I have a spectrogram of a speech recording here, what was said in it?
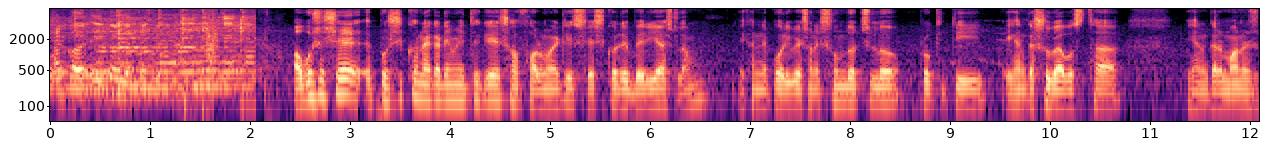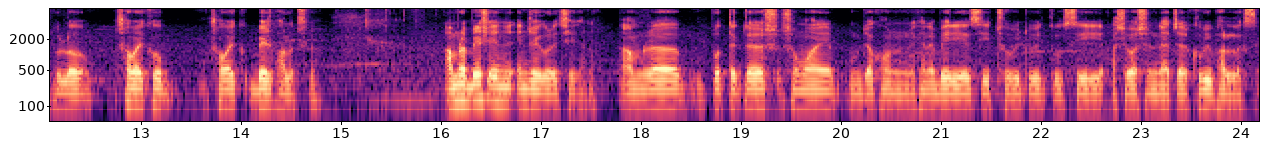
সাইন করে এই তো ক্লোজ করতে অবশেষে প্রশিক্ষণ একাডেমি থেকে সব ফর্মালিটি শেষ করে বেরিয়ে আসলাম। এখানে পরিবেশ অনেক সুন্দর ছিল, প্রকৃতি, এখানকার সুব্যবস্থা, এখানকার মানুষগুলো, সবাই খুব, সবাই বেশ ভালো ছিল। আমরা বেশ এনজয় করেছি এখানে। আমরা প্রত্যেকটা সময় যখন এখানে বেরিয়েছি, ছবি টবি তুলছি, আশেপাশের নেচার খুবই ভালো লাগছে।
